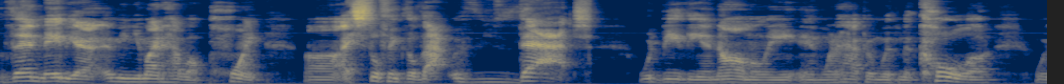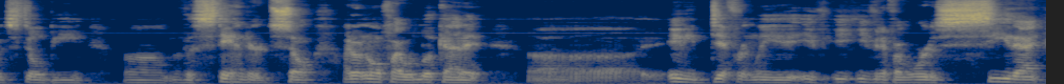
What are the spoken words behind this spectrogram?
then maybe I mean you might have a point. Uh, I still think though that that would be the anomaly, and what happened with Nikola would still be um, the standard. So I don't know if I would look at it uh, any differently, if, even if I were to see that.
